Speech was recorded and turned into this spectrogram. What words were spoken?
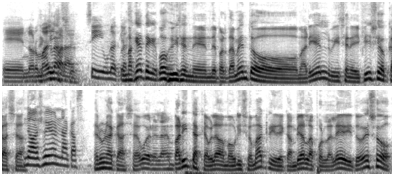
eh, normal para... Sí, una clase. Imagínate que vos vivís en, en departamento, Mariel, vivís en edificio o casa. No, yo vivo en una casa. En una casa. Bueno, las lamparitas que hablaba Mauricio Macri de cambiarlas por la LED y todo eso,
